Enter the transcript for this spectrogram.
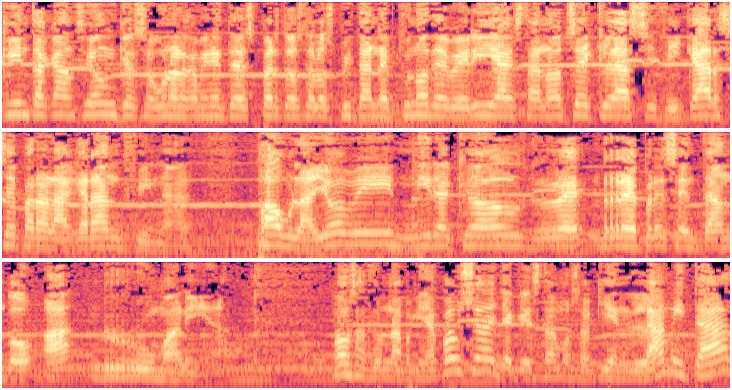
Quinta canción que según el gabinete de expertos del Hospital Neptuno debería esta noche clasificarse para la gran final. Paula Jovi, Miracle, re- representando a Rumanía. Vamos a hacer una pequeña pausa ya que estamos aquí en la mitad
